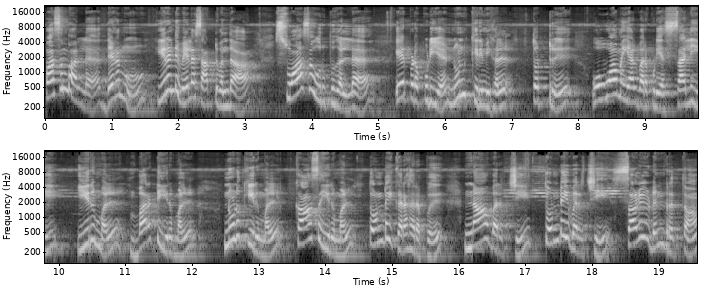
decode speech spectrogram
பசும்பாலில் தினமும் இரண்டு வேளை சாப்பிட்டு வந்தால் சுவாச உறுப்புகளில் ஏற்படக்கூடிய நுண்கிருமிகள் தொற்று ஒவ்வாமையால் வரக்கூடிய சளி இருமல் பரட்டு இருமல் நுணுக்கு இருமல் காச இருமல் தொண்டை கரகரப்பு நா வறட்சி தொண்டை வறட்சி சளியுடன் இரத்தம்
